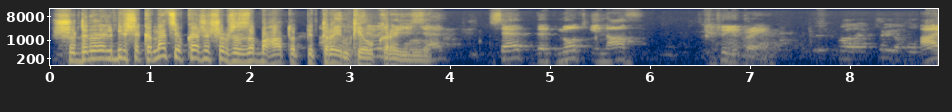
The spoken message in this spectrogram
Що дедалі більше канадців кажуть, що вже забагато підтримки 70% Україні. To Ukraine. I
